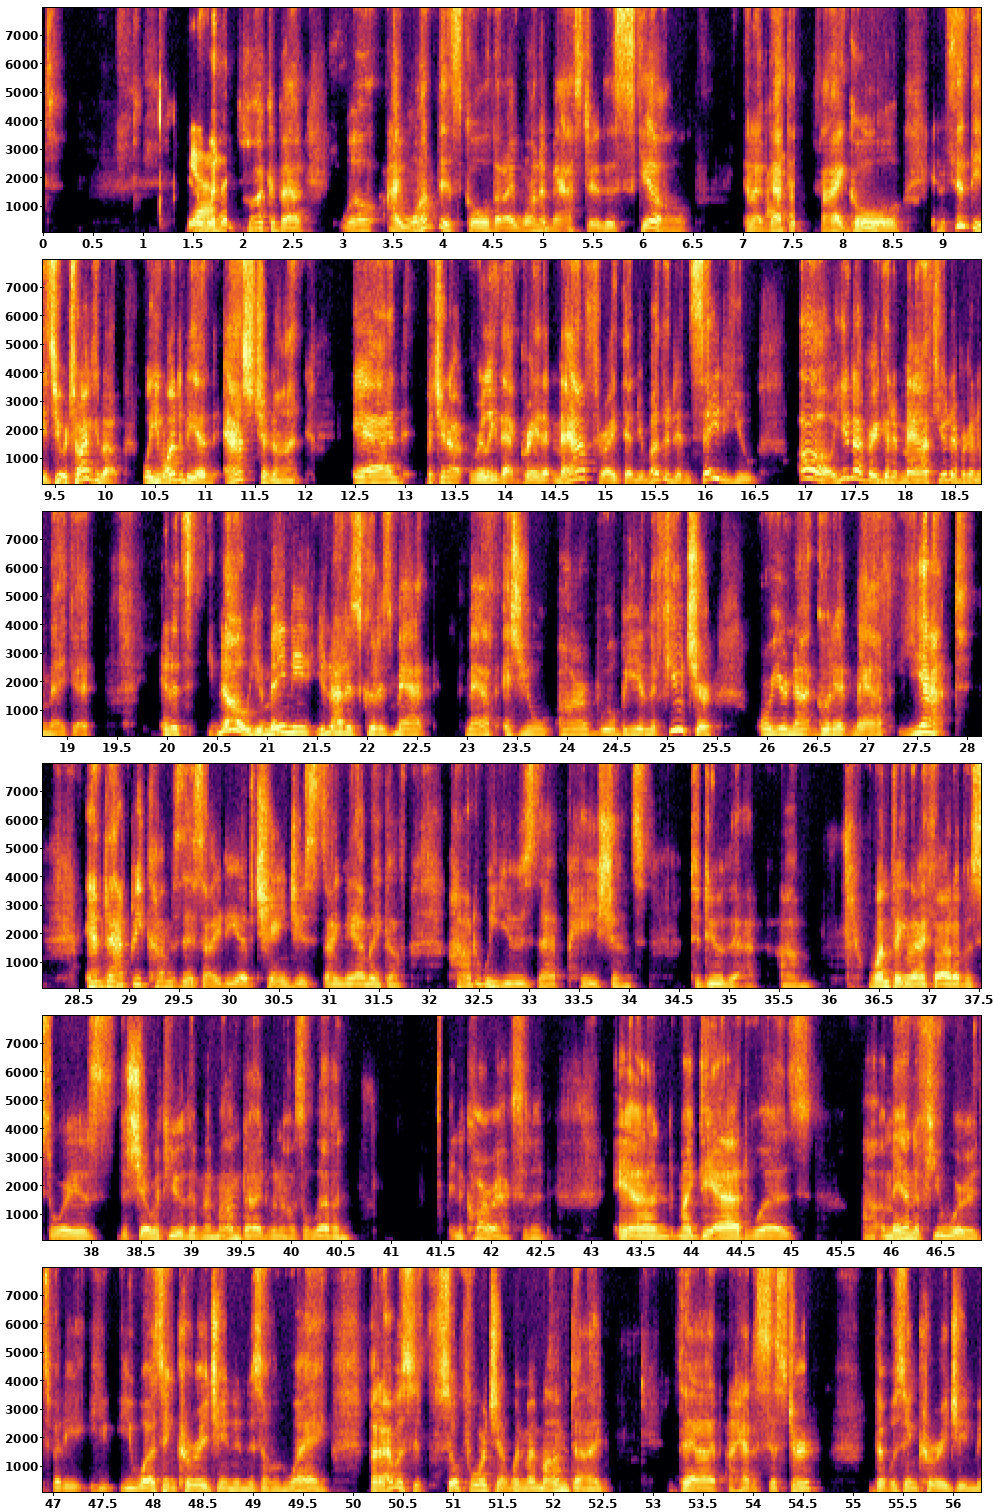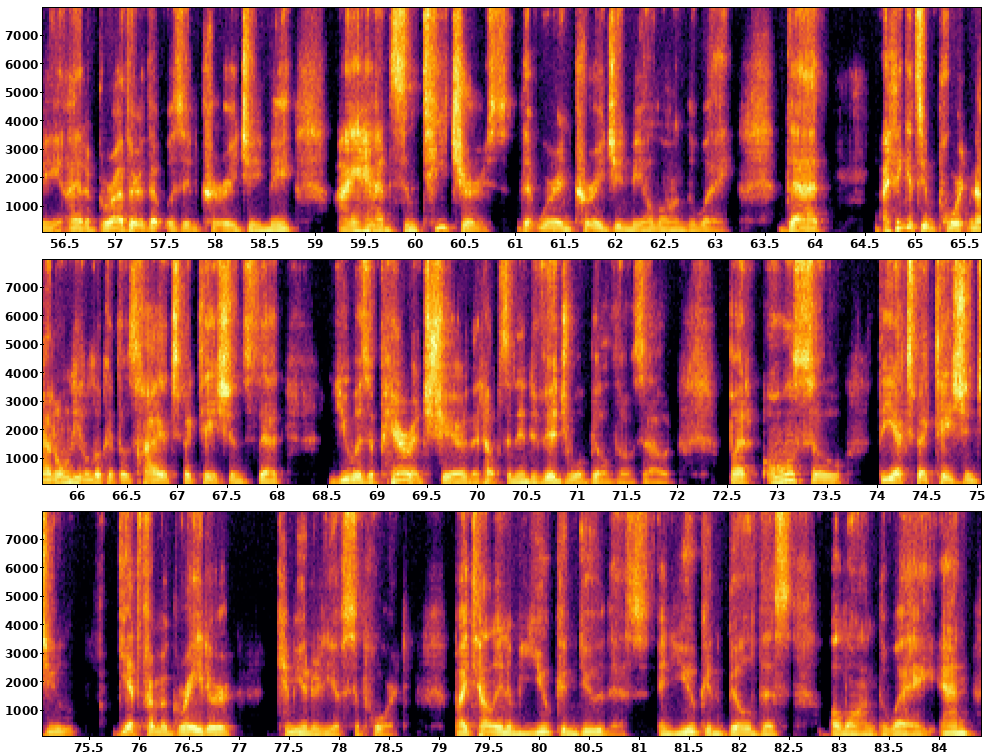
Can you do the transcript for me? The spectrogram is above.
You yeah. know, when they talk about, well, I want this goal that I want to master this skill, and I've got this high goal. And Cynthia, as you were talking about, well, you want to be an astronaut, and but you're not really that great at math right then. Your mother didn't say to you, oh, you're not very good at math. You're never going to make it. And it's no, you may need, you're not as good as math, math as you are, will be in the future, or you're not good at math yet. And that becomes this idea of changes dynamic of how do we use that patience to do that? Um, one thing that I thought of a story is to share with you that my mom died when I was 11 in a car accident. And my dad was uh, a man of few words, but he, he he was encouraging in his own way. But I was so fortunate when my mom died that I had a sister that was encouraging me. I had a brother that was encouraging me. I had some teachers that were encouraging me along the way. That I think it's important not only to look at those high expectations that you as a parent share that helps an individual build those out, but also the expectations you get from a greater community of support by telling them you can do this and you can build this along the way. And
